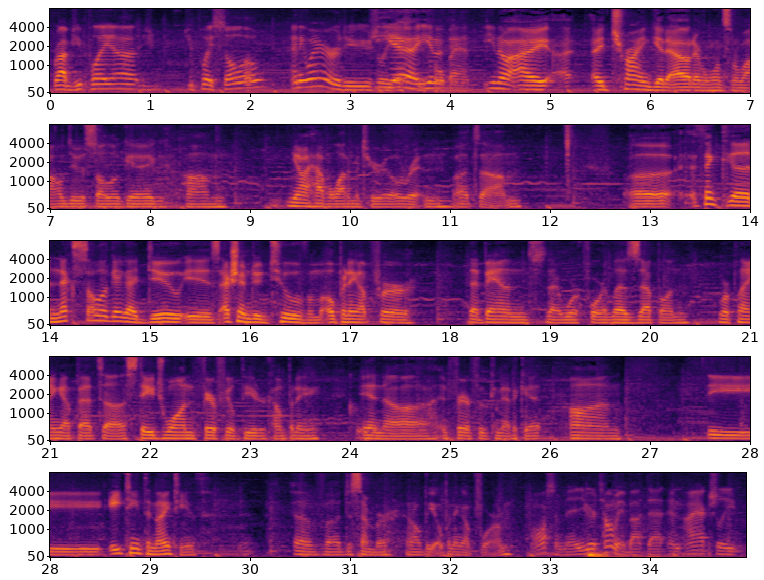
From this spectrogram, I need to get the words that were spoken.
Rob, do you play? Uh, do you play solo anywhere, or do you usually yeah, you full know, band? you know, I, I I try and get out every once in a while and do a solo gig. Um, you know, I have a lot of material written, but um, uh, I think uh, next solo gig I do is actually I'm doing two of them, opening up for that band that I work for, Lez Zeppelin. We're playing up at uh, Stage One Fairfield Theater Company in uh, in Fairfield, Connecticut, on the 18th and 19th of uh, December, and I'll be opening up for them. Awesome, man. You were telling me about that, and I actually,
